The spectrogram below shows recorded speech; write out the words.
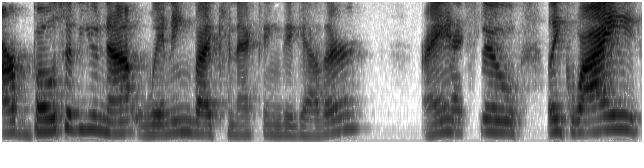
are both of you not winning by connecting together? Right? right. So, like, why?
